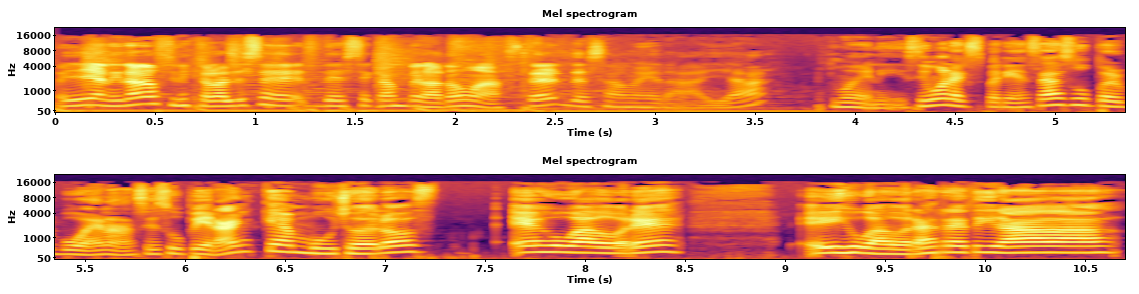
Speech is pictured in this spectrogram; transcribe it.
Oye, Yanira, nos tienes que hablar de ese, de ese campeonato máster, de esa medalla. Buenísimo, una experiencia súper buena. Si supieran que muchos de los eh, jugadores y jugadoras retiradas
